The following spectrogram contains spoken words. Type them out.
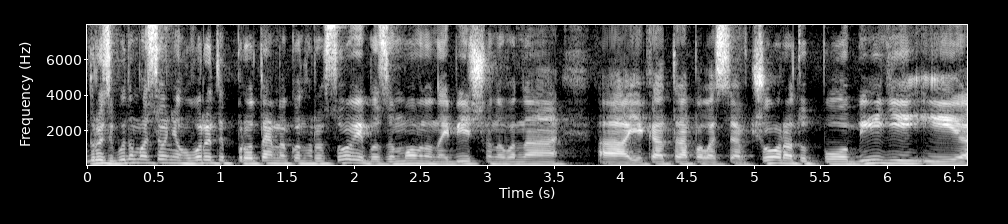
Друзі, будемо сьогодні говорити про теми конгресові. Безумовно, найбільша новина, яка трапилася вчора тут по обіді, і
